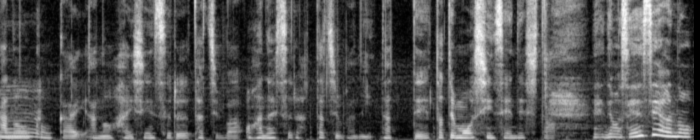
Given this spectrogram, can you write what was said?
あの今回あの配信する立場、お話しする立場になってとても新鮮でした。えでも先生あの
